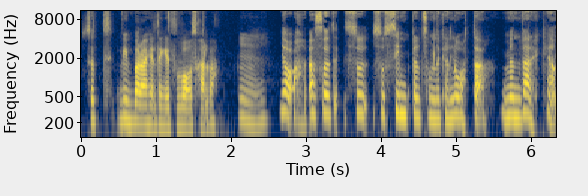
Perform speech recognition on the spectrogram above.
Så att vi bara helt enkelt får vara oss själva? Mm. Ja, alltså så, så simpelt som det kan låta. Men verkligen.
